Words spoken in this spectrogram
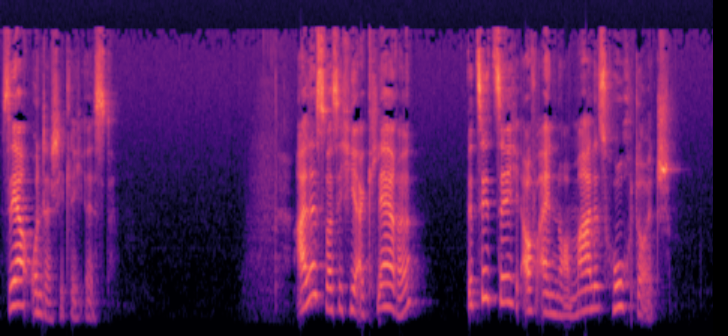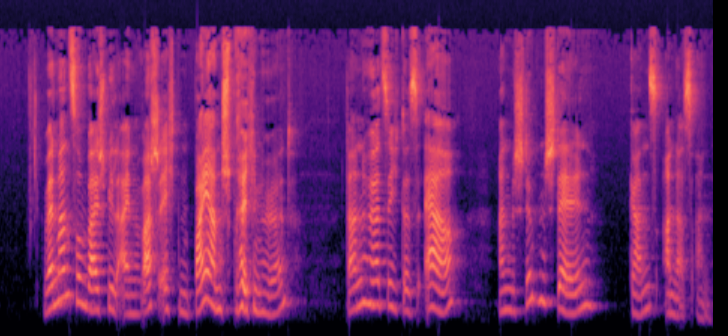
sehr unterschiedlich ist. Alles, was ich hier erkläre, bezieht sich auf ein normales Hochdeutsch. Wenn man zum Beispiel einen waschechten Bayern sprechen hört, dann hört sich das R an bestimmten Stellen ganz anders an.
